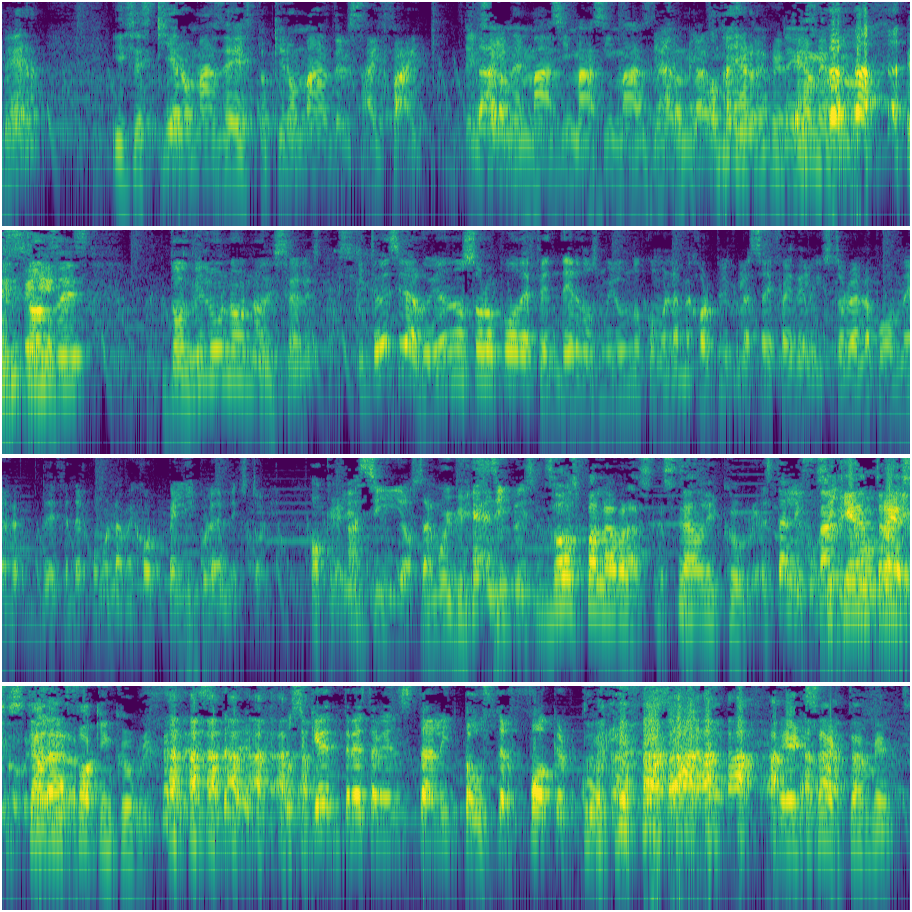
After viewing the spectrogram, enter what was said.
ver. Y dices, quiero más de esto, quiero más del sci-fi. Enséñame más y más y más, Claro, déjame claro. comer de Definitivamente. esto. Entonces, 2001 no Odisea del espacio. Y te voy a decir algo, yo no solo puedo defender 2001 como la mejor película sci-fi de la historia, la puedo defender como la mejor película de la historia. Ok. Así, o sea, Muy bien. simple y sencillo. Dos palabras, Stanley Kubrick. Stanley si Kubrick. quieren Kubrick, tres, Stanley claro. fucking Kubrick. o si quieren tres también Stanley Toaster Fucker Kubrick. Exactamente.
